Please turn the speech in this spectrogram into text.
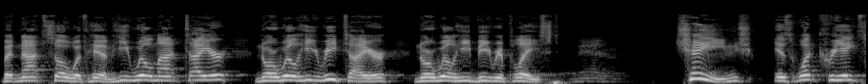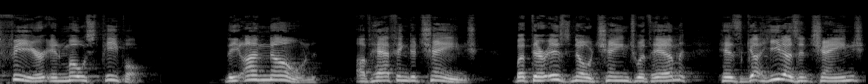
But not so with him. He will not tire, nor will he retire, nor will he be replaced. Amen. Change is what creates fear in most people. The unknown of having to change. But there is no change with him. His, he doesn't change,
